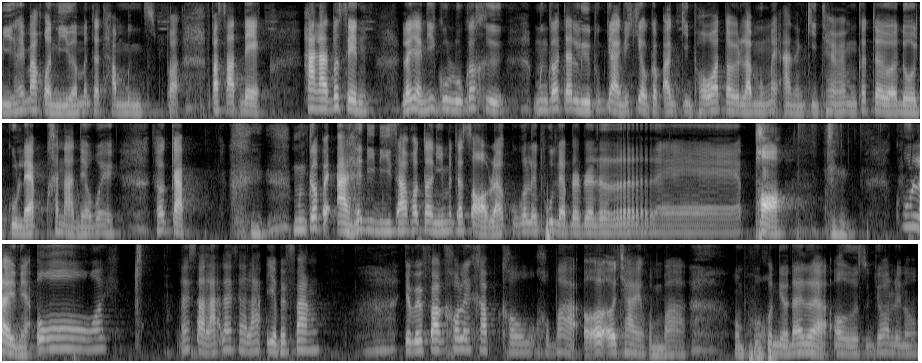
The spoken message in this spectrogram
มีให้มากกว่านี้แล้วมันจะทำมึงประประสาทเด็กห้าล้านเปอร์เซ็นต์แล้วอย่างที่กูรู้ก็คือ มึงก็จะลืมทุกอย่างที่เกี่ยวกับอังกฤษเพราะว่าตอนเวลามึงไม่อ่านอังกฤษใช่ไหมมึงก็เจอโดนกูแรปขนาดเนี้ยเว้ยเท่ากับ มึงก็ไปอ่านให้ดีๆซะเพราะตอนนี้มันจะสอบแล้วกูก็เลยพูดแรปแรปแรปพอพูดอะไรเนี่ย โอ้ยไร้สาระไร้สาระอย่าไปฟัง อย่าไปฟังเขาเลยครับเขาเขาบ้าเออเออเออใช่ผมบ้า ผมพูดคนเดียวได้เลยอะเออสุดยอดเลยเนาะ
